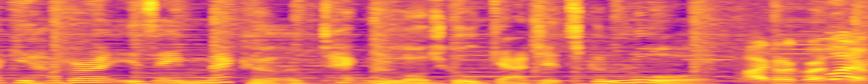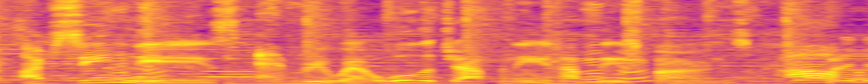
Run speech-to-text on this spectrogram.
Akihabara is a mecca of technological gadgets galore. I got a question. What? I've seen these everywhere. All the Japanese have these phones, but it,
